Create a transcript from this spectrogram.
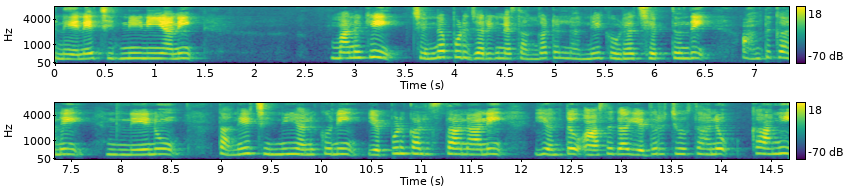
నేనే చిన్నీని అని. మనకి చిన్నప్పుడు జరిగిన సంఘటనలన్నీ కూడా చెప్తుంది. అందుకని నేను తనే చిన్ని అనుకుని ఎప్పుడు కలుస్తానా అని ఎంతో ఆశగా ఎదురు చూశాను. కానీ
